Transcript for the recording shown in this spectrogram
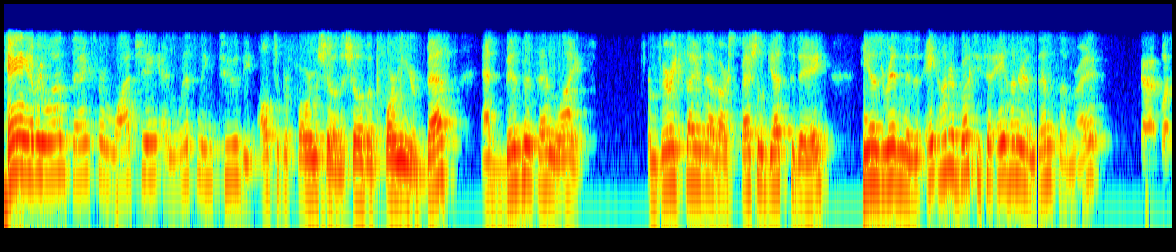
Hey everyone, thanks for watching and listening to the Ultra Perform Show, the show about performing your best at business and life. I'm very excited to have our special guest today. He has written, is it 800 books? You said 800 and then some, right? Uh, let's,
